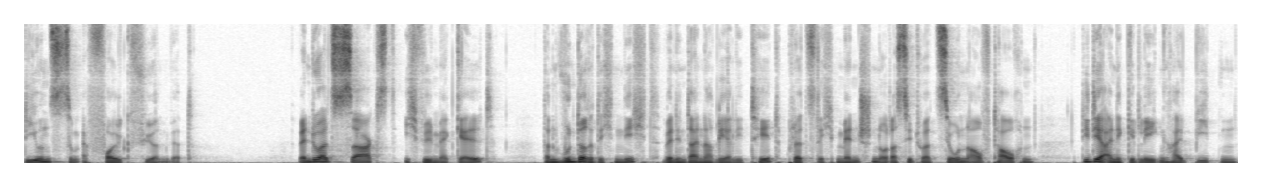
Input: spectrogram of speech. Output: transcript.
die uns zum Erfolg führen wird. Wenn du also sagst, ich will mehr Geld, dann wundere dich nicht, wenn in deiner Realität plötzlich Menschen oder Situationen auftauchen, die dir eine Gelegenheit bieten,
